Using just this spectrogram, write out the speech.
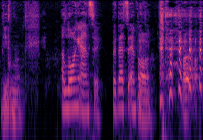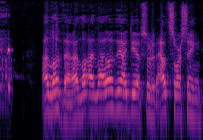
you know, a long answer but that's empathy. Uh, I, I, love that. I, lo- I love the idea of sort of outsourcing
